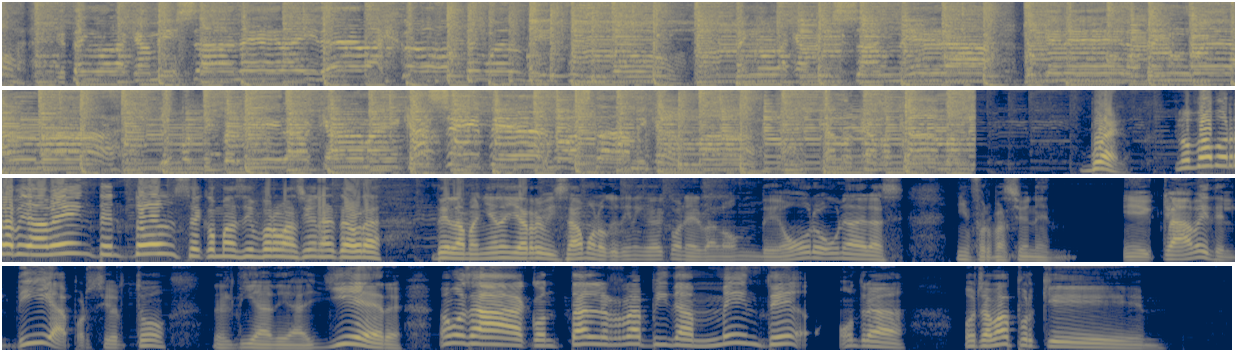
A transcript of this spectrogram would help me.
que tengo la camisa negra y debajo tengo el difunto. Tengo la camisa negra porque negra tengo el alma. Yo por ti perdí la calma y casi pierdo hasta mi cama. Cama, cama, cama. Bueno, nos vamos rápidamente entonces con más información a esta hora de la mañana. Ya revisamos lo que tiene que ver con el balón de oro. Una de las informaciones eh, claves del día, por cierto, del día de ayer. Vamos a contar rápidamente otra, otra más porque,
